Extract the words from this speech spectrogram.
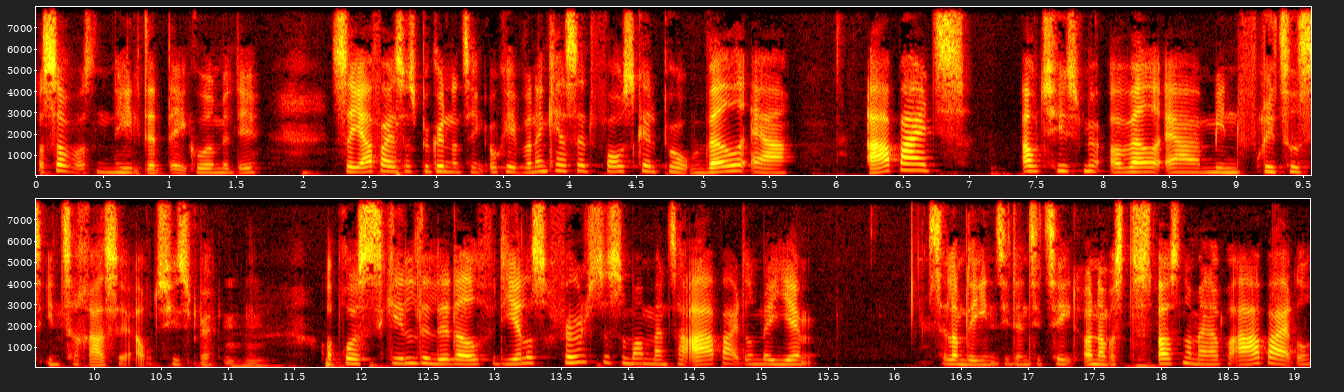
Og så var sådan helt den dag gået med det. Så jeg er faktisk også begyndt at tænke, okay, hvordan kan jeg sætte forskel på, hvad er arbejdsautisme, og hvad er min fritidsinteresse autisme? Mm-hmm. Og prøve at skille det lidt ad, fordi ellers så føles det, som om man tager arbejdet med hjem, selvom det er ens identitet. Og når, også når man er på arbejdet,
